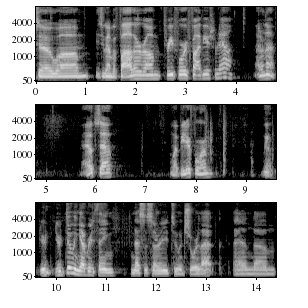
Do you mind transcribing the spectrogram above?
So um, is he going to have a father um, three, four, five years from now? I don't know. I hope so. I want to be there for him. We- Yeah. You're you're doing everything necessary to ensure that, and um,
